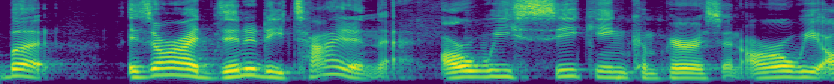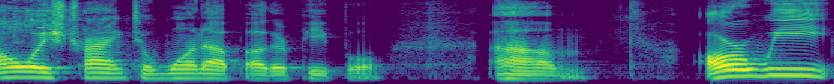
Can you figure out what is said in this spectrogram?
but is our identity tied in that? Are we seeking comparison? Are we always trying to one up other people? Um, are we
